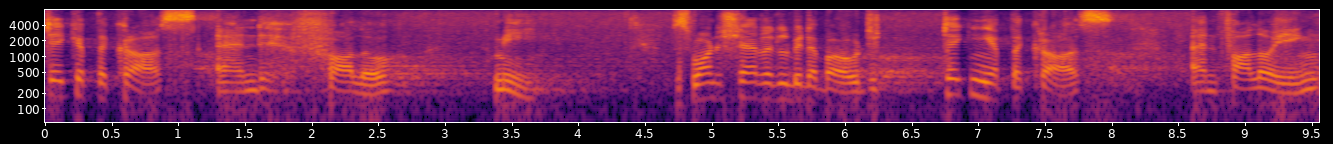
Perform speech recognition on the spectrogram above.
Take Up the Cross and Follow Me. Just want to share a little bit about taking up the cross and following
